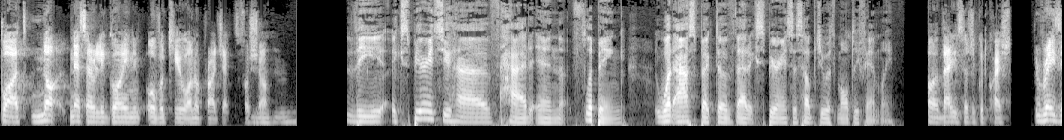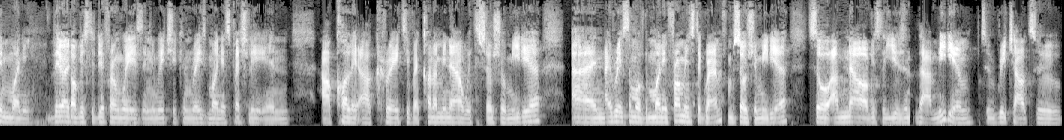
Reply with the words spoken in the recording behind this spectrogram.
but not necessarily going overkill on a project for sure. Mm-hmm the experience you have had in flipping, what aspect of that experience has helped you with multifamily? Oh, that is such a good question. Raising money. There are obviously different ways in which you can raise money, especially in, I'll call it our creative economy now with social media. And I raised some of the money from Instagram, from social media. So I'm now obviously using that medium to reach out to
